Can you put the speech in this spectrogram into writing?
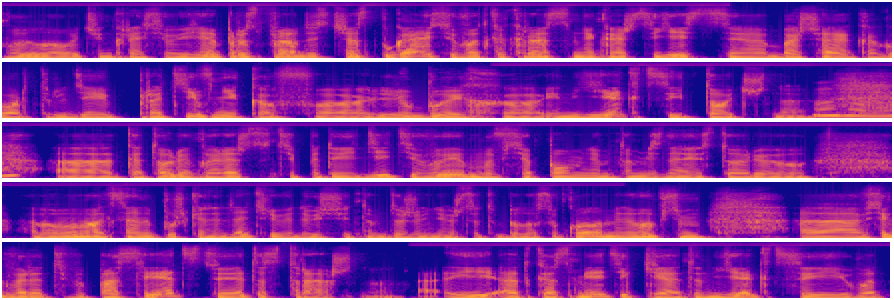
было очень красиво. Я просто, правда, сейчас пугаюсь, и вот как раз, мне кажется, есть э, большая когорта людей, противников э, любых э, инъекций точно, Мгм. которые говорят, что, типа, да идите вы, мы все помним, там, не знаю, историю, а, по-моему, Оксаны Пушкиной, да, телеведущей, там тоже у нее что-то было с уколами. Ну, в общем, э, все говорят, типа, последствия это страшно. И от косметики, от инъекций, вот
